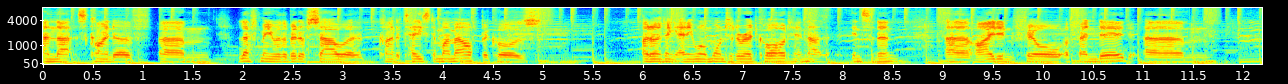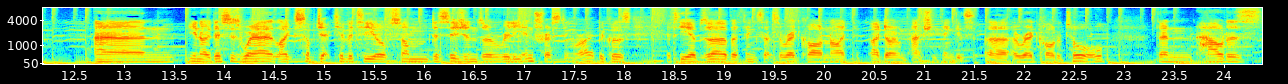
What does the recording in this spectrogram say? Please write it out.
and that's kind of um, left me with a bit of sour kind of taste in my mouth because I don't think anyone wanted a red card in that incident. Uh, I didn't feel offended. Um, and you know this is where like subjectivity of some decisions are really interesting right? Because if the observer thinks that's a red card and i, I don't actually think it's uh, a red card at all then how does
